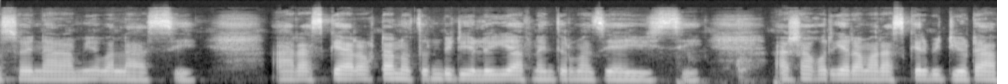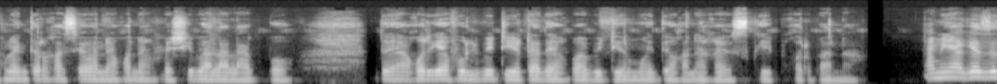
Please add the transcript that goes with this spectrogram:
আসইন আর আমিও বালা আছি। আর আজকে আর একটা নতুন ভিডিও লইয়া আপনাদের মাঝে আইছি। আশা করি আর আমার আজকের ভিডিওটা আপনাদের কাছে অনেক অনেক বেশি ভালো লাগবো। দয়া করিয়া ফুল ভিডিওটা দেখবা, ভিডিওর মধ্যে ওখানে স্কিপ করবা না। আমি আগে যে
